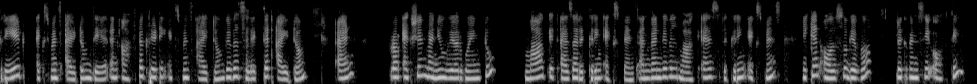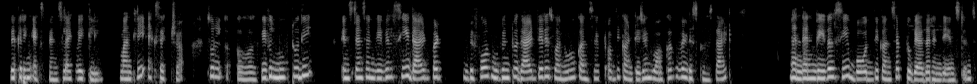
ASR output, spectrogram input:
create expense item there and after creating expense item, we will select that item and from action menu, we are going to mark it as a recurring expense and when we will mark as recurring expense, we can also give a frequency of the recurring expense like weekly, monthly, etc. So uh, we will move to the instance and we will see that. But before moving to that, there is one more concept of the contingent worker. We will discuss that. And then we will see both the concept together in the instance.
